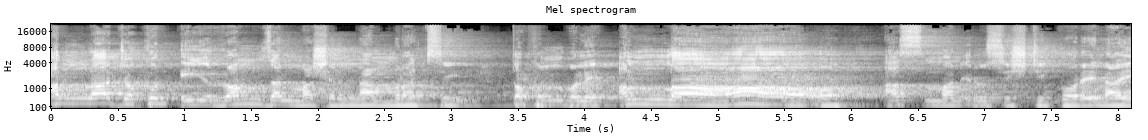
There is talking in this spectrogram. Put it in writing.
আল্লাহ যখন এই রমজান মাসের নাম রাখছে তখন বলে, আল্লাহ আসমানেরও সৃষ্টি করে নাই।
